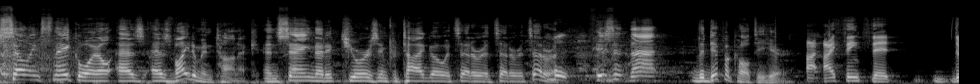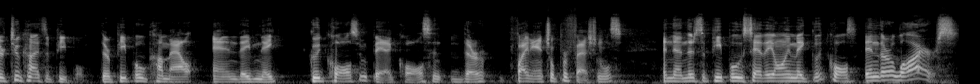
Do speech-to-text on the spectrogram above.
selling snake oil as, as vitamin tonic and saying that it cures impetigo, et cetera, et cetera, et cetera? Well- isn't that the difficulty here? I, I think that there are two kinds of people. There are people who come out and they make good calls and bad calls, and they're financial professionals. And then there's the people who say they only make good calls, and they're liars.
